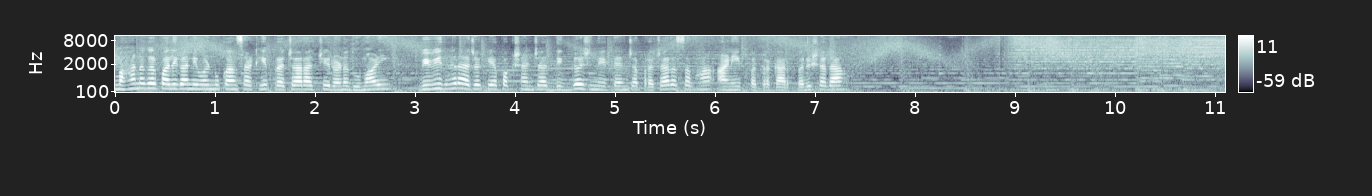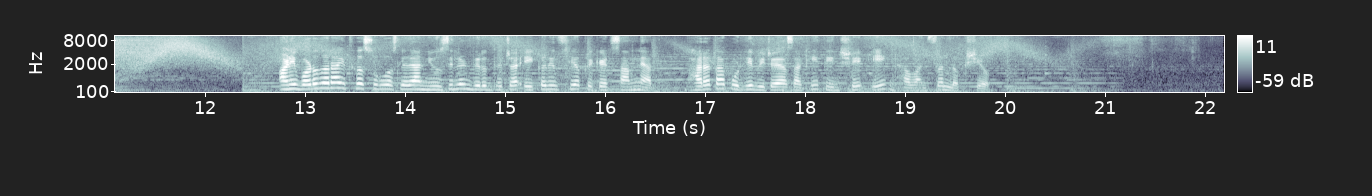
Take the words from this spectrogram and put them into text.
महानगरपालिका निवडणुकांसाठी प्रचाराची रणधुमाळी विविध राजकीय पक्षांच्या दिग्गज नेत्यांच्या प्रचारसभा आणि पत्रकार परिषदा. आणि वडोदरा इथं सुरू असलेल्या न्यूझीलंड विरुद्धच्या एकदिवसीय क्रिकेट सामन्यात भारतापुढे विजयासाठी तीनशे एक धावांचं लक्ष्य.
